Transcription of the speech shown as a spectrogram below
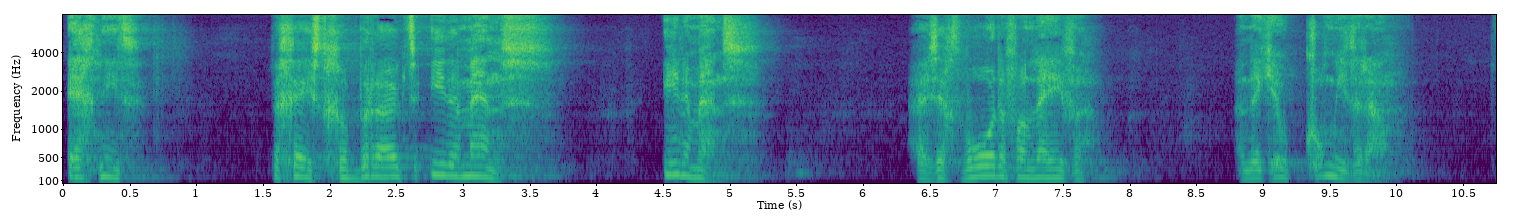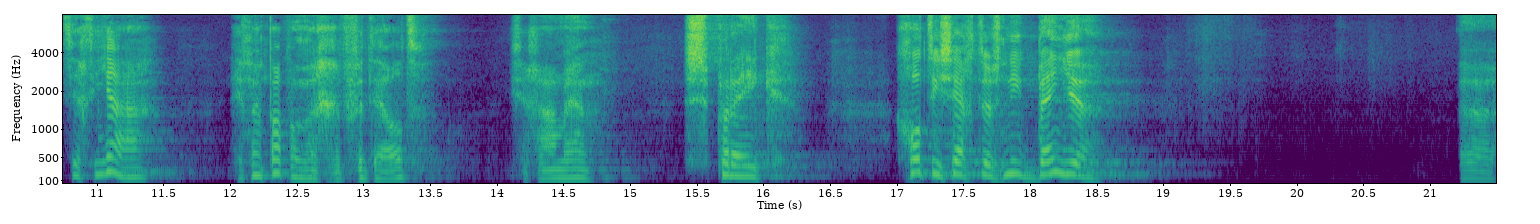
Echt niet. De geest gebruikt ieder mens. Ieder mens. Hij zegt woorden van leven. En dan denk je, hoe kom je eraan? Zegt hij, ja, heeft mijn papa me verteld. Ik zeg, amen. Spreek. God die zegt dus niet, ben je uh,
